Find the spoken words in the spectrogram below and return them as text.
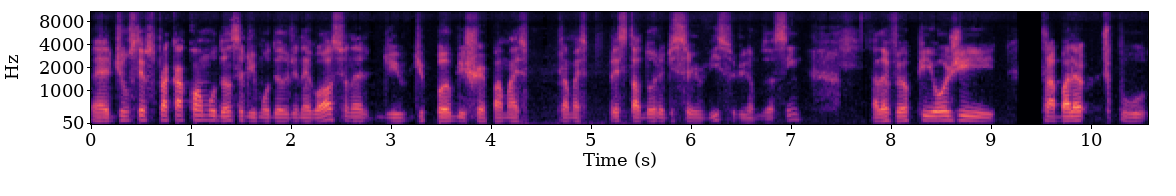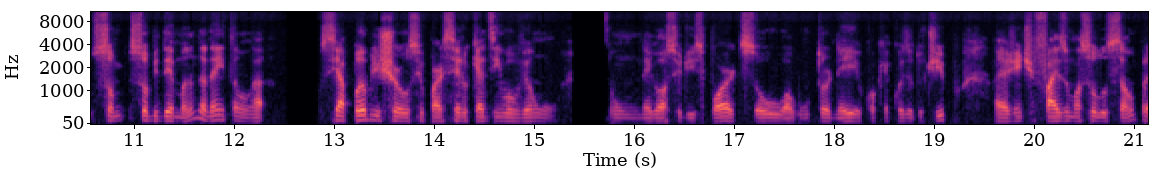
é, de uns tempos para cá, com a mudança de modelo de negócio, né, de, de publisher para mais, mais prestadora de serviço, digamos assim, a Level Up hoje trabalha tipo, sob, sob demanda, né? Então, a, se a publisher ou se o parceiro quer desenvolver um, um negócio de esportes ou algum torneio, qualquer coisa do tipo, aí a gente faz uma solução para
